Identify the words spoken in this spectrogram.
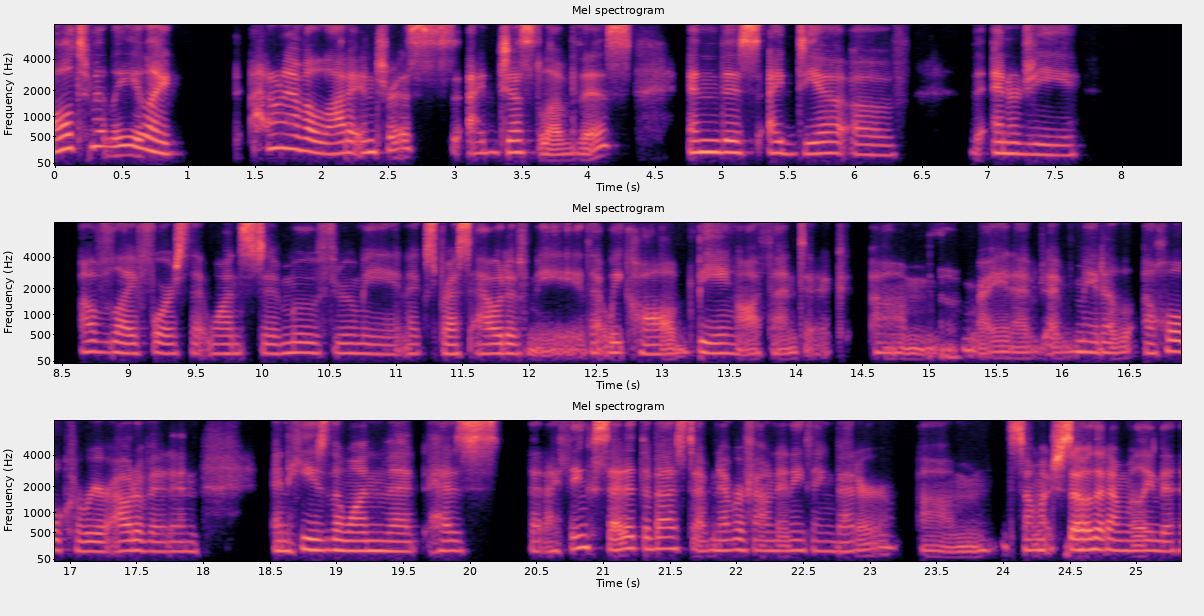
ultimately, like I don't have a lot of interests. I just love this, and this idea of the energy of life force that wants to move through me and express out of me that we call being authentic um, yeah. right? I've, I've made a, a whole career out of it and and he's the one that has that i think said it the best i've never found anything better um, so much so that i'm willing to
